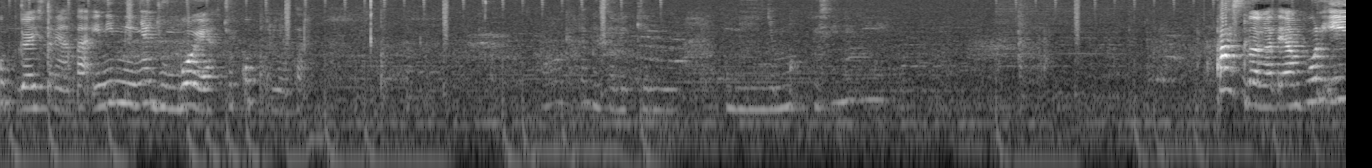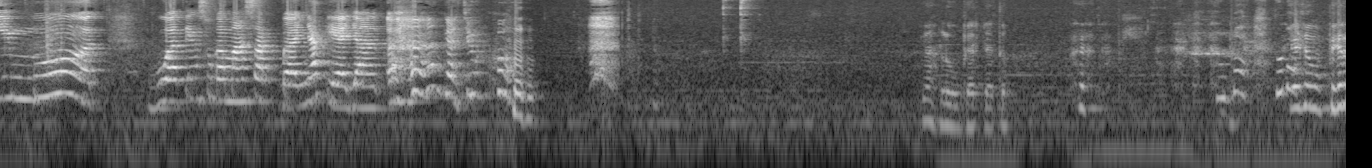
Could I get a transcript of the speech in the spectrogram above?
cukup guys. Ternyata ini mie nya jumbo ya. Cukup ternyata. Oh kita bisa bikin mie nyemek di sini nih. Pas banget ya ampun. Imut buat yang suka masak banyak ya jangan nggak cukup Ya luber dah tuh. luber luber luber.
